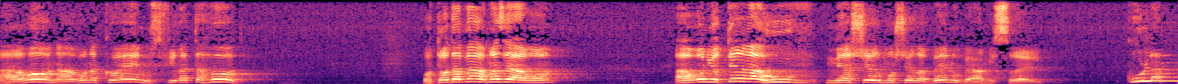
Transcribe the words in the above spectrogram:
אהרון, אהרון הכהן הוא ספירת ההוד. אותו דבר, מה זה אהרון? אהרון יותר אהוב מאשר משה רבנו בעם ישראל. כולם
